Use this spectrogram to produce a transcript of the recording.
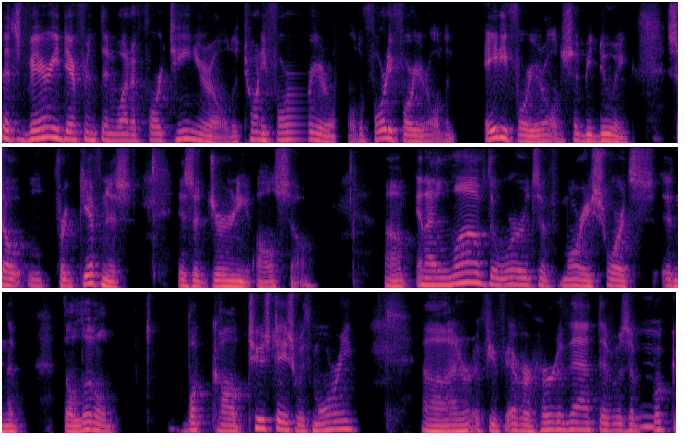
that's very different than what a 14 year old, a 24 year old, a 44 year old, an 84 year old should be doing. So forgiveness is a journey also. Um, and I love the words of Morrie Schwartz in the, the little book called Tuesdays with Morrie. Uh, I don't know if you've ever heard of that. There was a mm. book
